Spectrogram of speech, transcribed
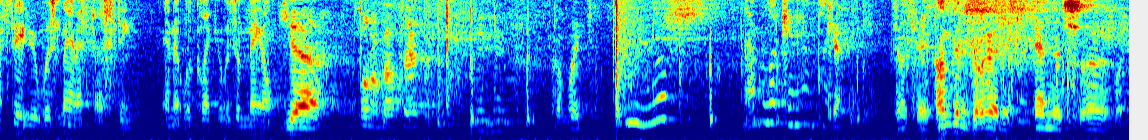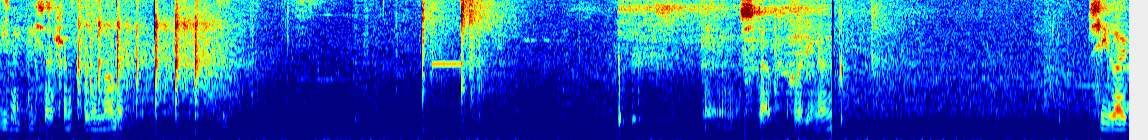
I figured it was manifesting, and it looked like it was a male. Yeah, Don't know about that. Mm-hmm. I'm like, I'm looking at my. Kathy. okay, I'm gonna go ahead and end this, uh, EVP session for the moment. And stop recording them. See, like,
